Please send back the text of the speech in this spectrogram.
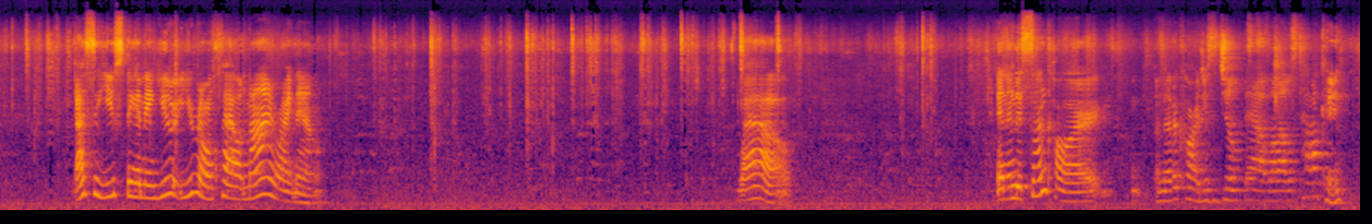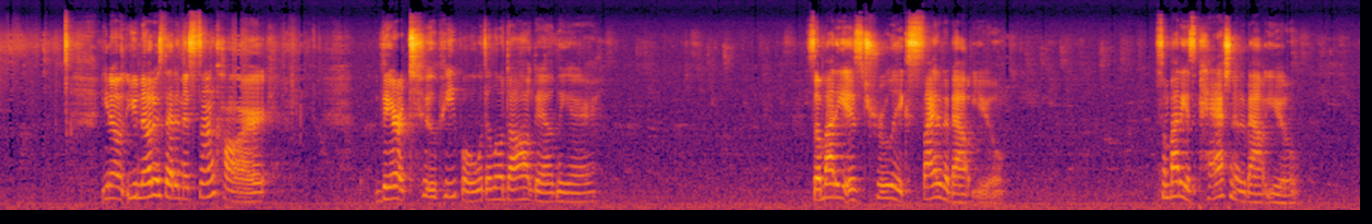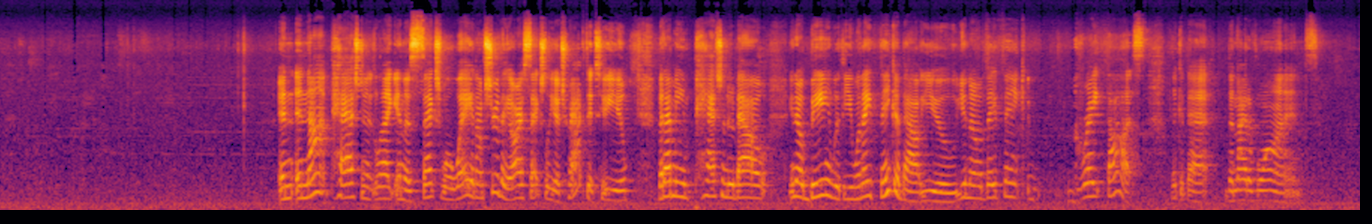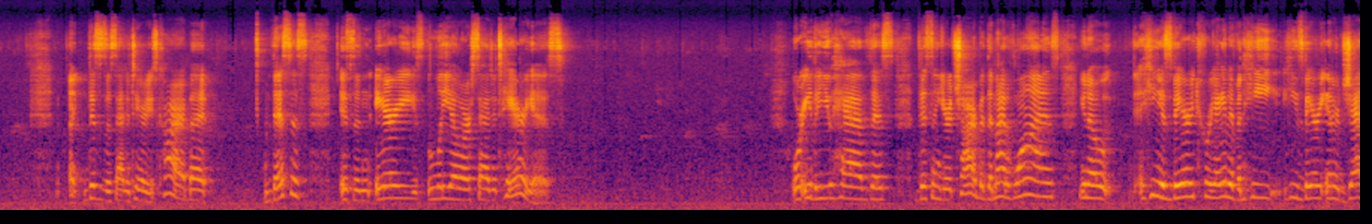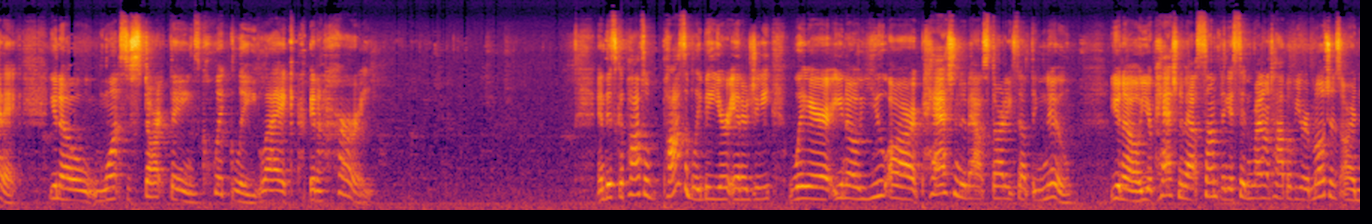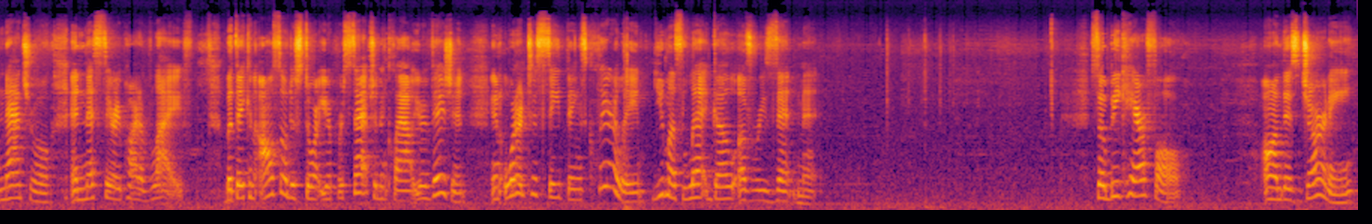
I see you standing, you're, you're on cloud nine right now. Wow. And in this sun card, another card just jumped out while I was talking. You know, you notice that in this sun card, there are two people with a little dog down there. Somebody is truly excited about you. Somebody is passionate about you. and and not passionate like in a sexual way and i'm sure they are sexually attracted to you but i mean passionate about you know being with you when they think about you you know they think great thoughts look at that the knight of wands uh, this is a sagittarius card but this is is an aries leo or sagittarius. Or either you have this this in your chart but the knight of wands you know he is very creative and he he's very energetic you know wants to start things quickly like in a hurry. And this could possibly be your energy where you know you are passionate about starting something new you know you're passionate about something it's sitting right on top of your emotions are a natural and necessary part of life. But they can also distort your perception and cloud your vision. In order to see things clearly you must let go of resentment. So be careful on this journey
